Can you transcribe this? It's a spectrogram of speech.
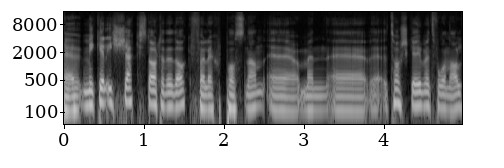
eh, Mikael Ishak startade dock för Lech Poznan, eh, men uh, torskade ju med 2-0.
